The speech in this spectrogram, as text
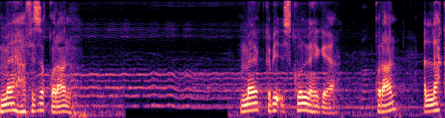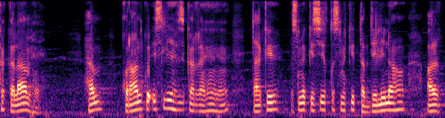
मैं हाफिज़ कुरान हूँ। मैं कभी स्कूल नहीं गया। कुरान अल्लाह का कलाम है। हम कुरान को इसलिए हिफ्ज़ कर रहे हैं ताकि उसमें किसी किस्म की तब्दीली ना हो और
